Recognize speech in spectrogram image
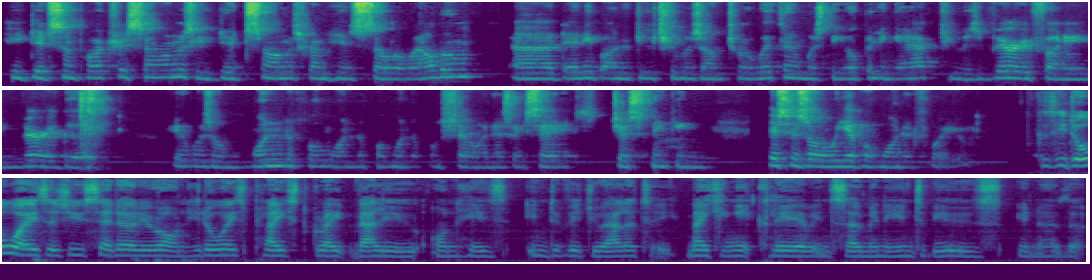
He did some Partridge songs. He did songs from his solo album. Uh, Danny Bonaduce was on tour with him. Was the opening act. He was very funny, very good. It was a wonderful, wonderful, wonderful show. And as I say, just thinking, this is all we ever wanted for you because he'd always, as you said earlier on, he'd always placed great value on his individuality, making it clear in so many interviews, you know, that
